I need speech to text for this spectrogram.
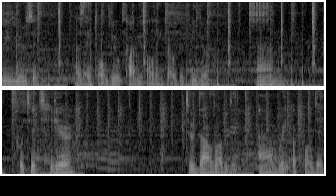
reuse it. As I told you copy the link of the video and put it here to download it and re-upload it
